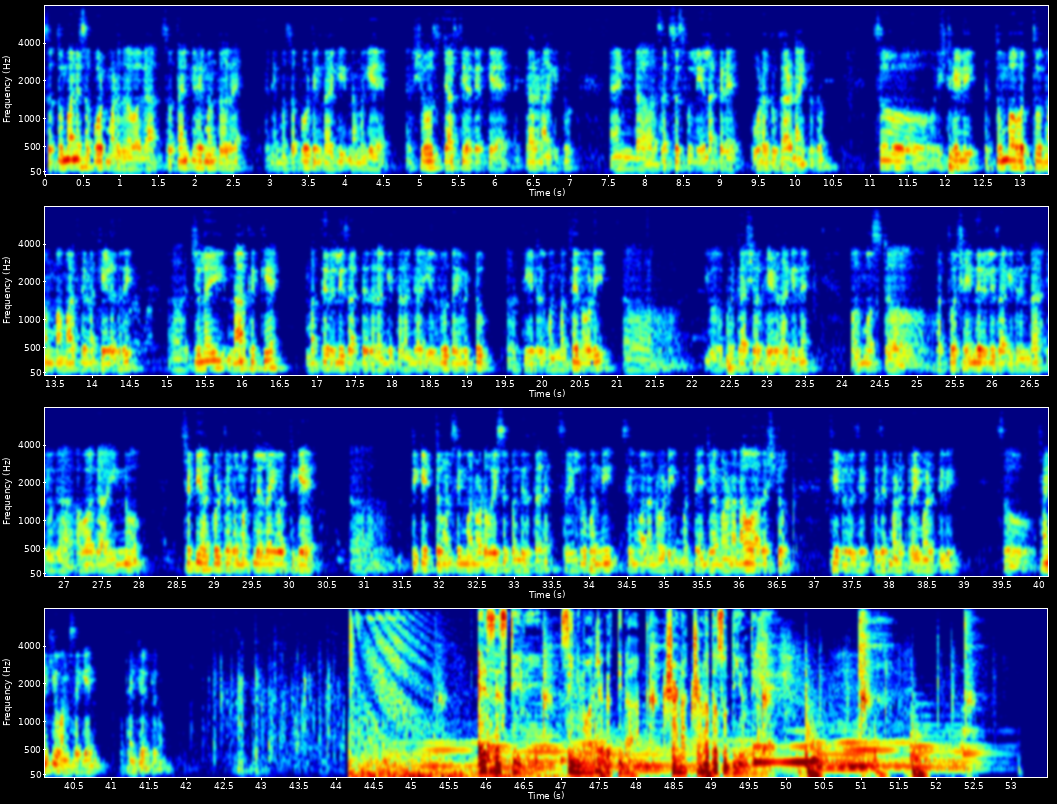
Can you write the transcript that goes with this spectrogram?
ಸೊ ತುಂಬಾನೇ ಸಪೋರ್ಟ್ ಮಾಡಿದ್ರು ಅವಾಗ. ಸೊ ಥ್ಯಾಂಕ್ ಯು ಹೇಮಂತ್ ಅವರೇ, ನಿಮ್ಮ ಸಪೋರ್ಟಿಂದಾಗಿ ನಮಗೆ ಶೋಸ್ ಜಾಸ್ತಿ ಆಗೋಕ್ಕೆ ಕಾರಣ ಆಗಿದ್ದು ಆ್ಯಂಡ್ ಸಕ್ಸಸ್ಫುಲ್ಲಿ ಎಲ್ಲ ಕಡೆ ಓಡೋಕ್ಕೂ ಕಾರಣ ಆಯ್ತದು. ಸೊ ಇಷ್ಟು ಹೇಳಿ, ತುಂಬ ಹೊತ್ತು ನಮ್ಮ ಮಾತುಗಳನ್ನ ಕೇಳಿದ್ರಿ. ಜುಲೈ ನಾಲ್ಕಕ್ಕೆ ಮತ್ತೆ ರಿಲೀಸ್ ಆಗ್ತಾ ಇದೆ ರಂಗಿತರಂಗ ಎಲ್ಲರೂ ದಯವಿಟ್ಟು ಥಿಯೇಟ್ರಿಗೆ ಬಂದು ಮತ್ತೆ ನೋಡಿ. ಇವಾಗ ಪ್ರಕಾಶ್ ಅವ್ರು ಹೇಳಿದಾಗೇನೆ ಆಲ್ಮೋಸ್ಟ್ ಹತ್ತು ವರ್ಷ ಹಿಂದೆ ರಿಲೀಸ್ ಆಗಿದ್ರಿಂದ, ಇವಾಗ ಅವಾಗ ಇನ್ನೂ ಚಡ್ಡಿ ಹಾಕೊಳ್ತಾ ಇದ್ದ ಮಕ್ಕಳೆಲ್ಲ ಇವತ್ತಿಗೆ ಟಿಕೆಟ್ ತಗೊಂಡು ಸಿನಿಮಾ ನೋಡೋ ವಯಸ್ಸಿಗೆ ಬಂದಿರ್ತಾರೆ. ಸೊ ಎಲ್ಲರೂ ಬನ್ನಿ ಸಿನಿಮಾನ ನೋಡಿ, ಮತ್ತೆ ಎಂಜಾಯ್ ಮಾಡೋಣ. ನಾವು ಆದಷ್ಟು ಥಿಯೇಟರ್ ವಿಸಿಟ್ ವಿಸಿಟ್ ಮಾಡಕ್ಕೆ ಟ್ರೈ ಮಾಡ್ತೀವಿ. So thank you once again thank you everyone S S TV cinema ಜಗತ್ತಿನ ಕ್ಷಣ ಕ್ಷಣದ ಸುದ್ದಿಯೊಂದಿಗೆ.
